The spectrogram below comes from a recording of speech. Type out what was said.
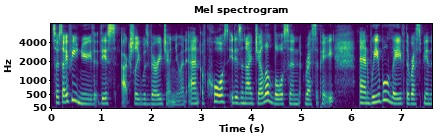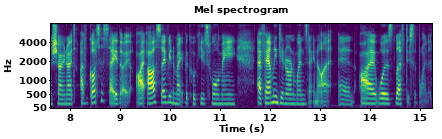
So Sophie knew that this actually was very genuine, and of course, it is a Nigella Lawson recipe, and we will leave the recipe in the show notes. I've got to say though, I asked Sophie to make the cookies for me at family dinner on Wednesday night, and I was left disappointed.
